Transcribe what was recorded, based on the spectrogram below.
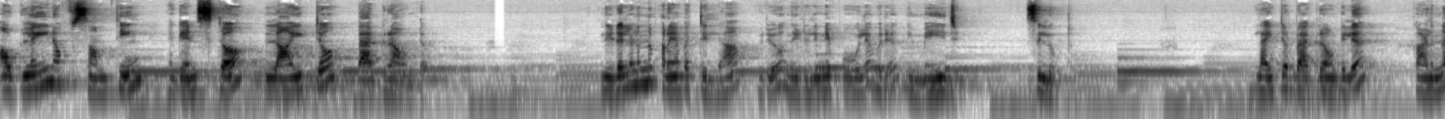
outline of something against a lighter background. നിഴലെന്ന് പറയാൻ പറ്റില്ല ഒരു നിഴലിനെ പോലെ ഒരു ഇമേജ് സിലൂട്ട് ലൈറ്റർ ബാക്ക്ഗ്രൗണ്ടിൽ കാണുന്ന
